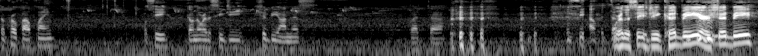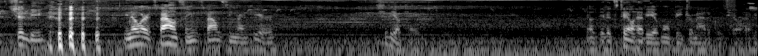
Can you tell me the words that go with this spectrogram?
So profile plane, we'll see. Don't know where the CG should be on this, but uh, we'll see how it does. Where the CG could be or should be? Should be. you know where it's balancing? It's balancing right here. Should be okay. You know, if it's tail heavy, it won't be dramatically tail heavy.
